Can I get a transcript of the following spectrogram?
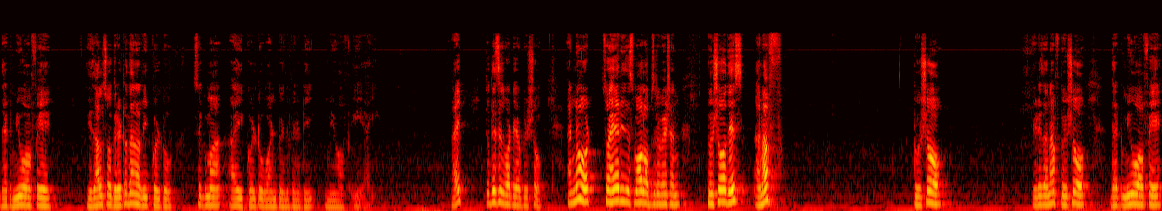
that mu of A is also greater than or equal to sigma i equal to 1 to infinity mu of A i. Right. So, this is what you have to show. And note, so here is a small observation to show this enough to show it is enough to show that mu of A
